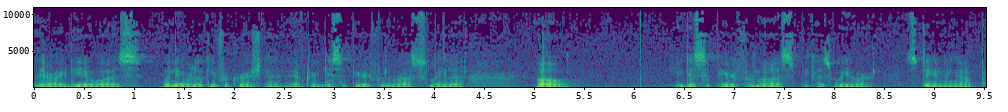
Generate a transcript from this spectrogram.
their idea was when they were looking for Krishna after he disappeared from the Rasa oh, he disappeared from us because we were standing up,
